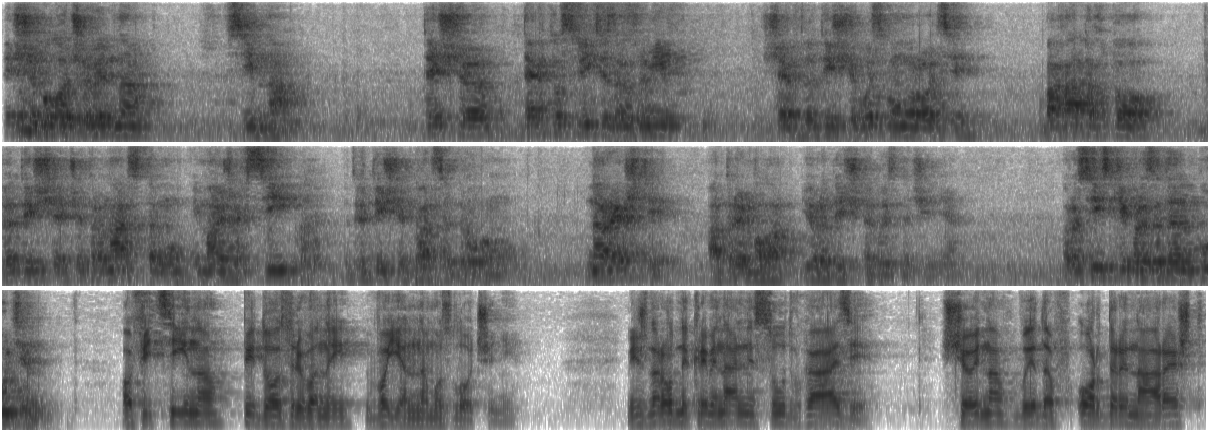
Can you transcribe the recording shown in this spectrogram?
Те, що було очевидно всім нам, те, що дехто в світі зрозумів ще в 2008 році, багато хто в 2014 і майже всі в 2022. Нарешті отримала юридичне визначення. Російський президент Путін офіційно підозрюваний в воєнному злочині. Міжнародний кримінальний суд в Гаазі щойно видав ордери на арешт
